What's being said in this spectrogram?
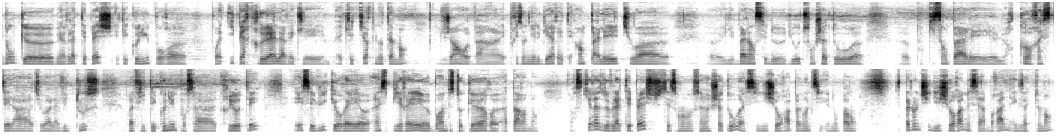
donc bien, Vlad Tepes était connu pour, pour être hyper cruel avec les, avec les Turcs notamment. Du genre, ben, les prisonniers de guerre étaient empalés, tu vois, il balançait de, du haut de son château pour qu'ils s'empalent et leur corps restait là, tu vois, à la vue de tous. Bref, il était connu pour sa cruauté et c'est lui qui aurait euh, inspiré euh, Bram Stoker apparemment. Alors, ce qui reste de Vlad Tepes, c'est un château à Sigishora, pas loin de non pardon, c'est pas loin de Sigishora, mais c'est à Bran exactement.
